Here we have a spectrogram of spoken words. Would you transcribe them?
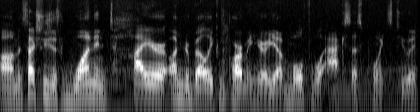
Um, it's actually just one entire underbelly compartment here. You have multiple access points to it.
